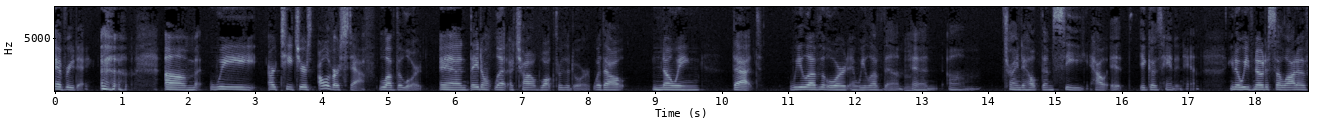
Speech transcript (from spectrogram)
every day. um, we, our teachers, all of our staff love the Lord, and they don't let a child walk through the door without knowing that we love the Lord and we love them, and um, trying to help them see how it it goes hand in hand. You know, we've noticed a lot of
